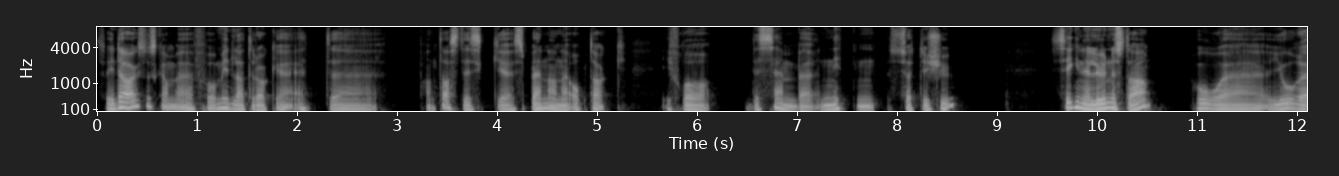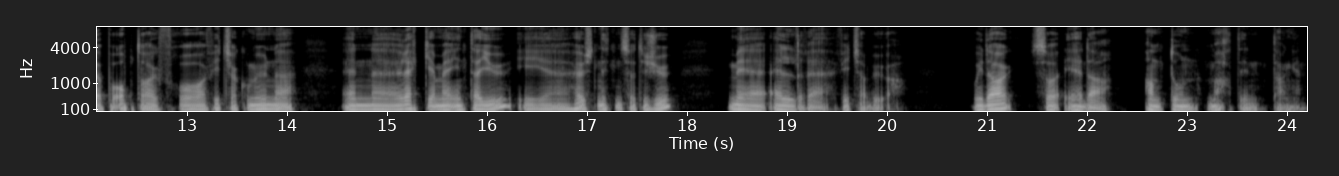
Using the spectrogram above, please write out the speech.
Så i dag så skal vi formidle til dere et uh, fantastisk uh, spennende opptak fra desember 1977. Signe Lunestad hun uh, gjorde på oppdrag fra Fitjar kommune en rekke med intervju i høsten 1977 med eldre Fitjarbuer. Og i dag så er det Anton Martin Tangen.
